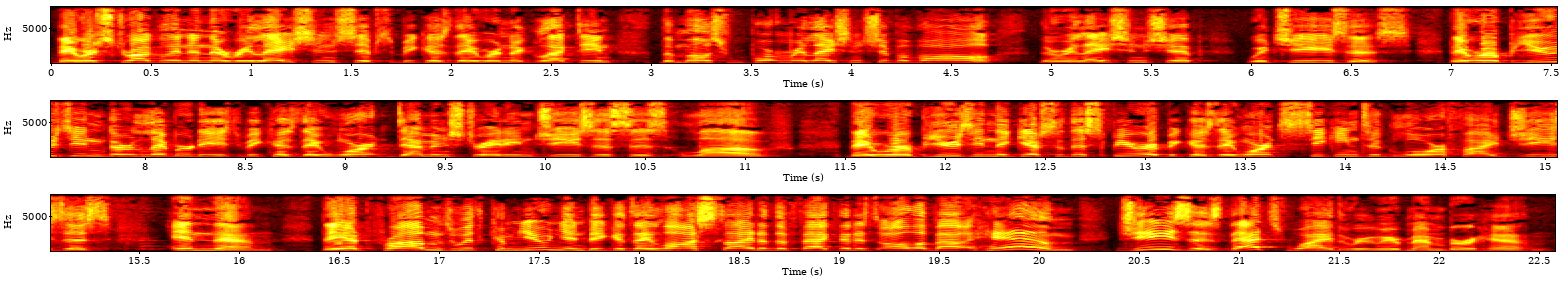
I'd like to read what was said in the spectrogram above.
They were struggling in their relationships because they were neglecting the most important relationship of all, the relationship with Jesus. They were abusing their liberties because they weren't demonstrating Jesus' love. They were abusing the gifts of the Spirit because they weren't seeking to glorify Jesus in them. They had problems with communion because they lost sight of the fact that it's all about Him, Jesus. That's why we remember Him.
